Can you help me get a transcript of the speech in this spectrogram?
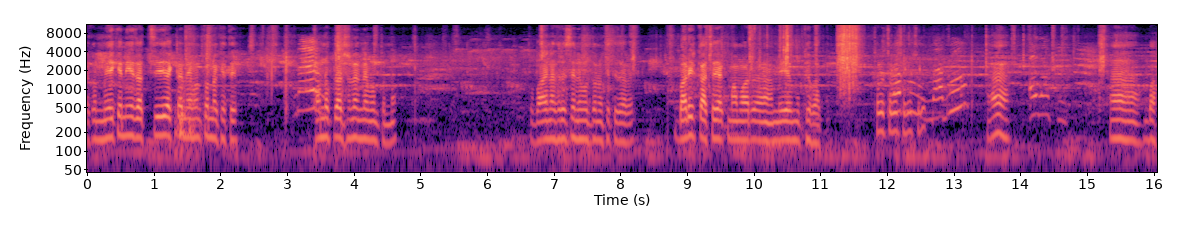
এখন মেয়েকে নিয়ে যাচ্ছি একটা নেমন্তন্ন খেতে। অন্নপ্রাশনের নেমন্তন্ন। তো বায়না ধরেছে নেমন্তন্ন খেতে যাবে। বাড়ির কাছে এক মামার মেয়ের মুখে ভাত। চলো চলো চলো চলো। হ্যাঁ। হ্যাঁ হ্যাঁ বাহ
